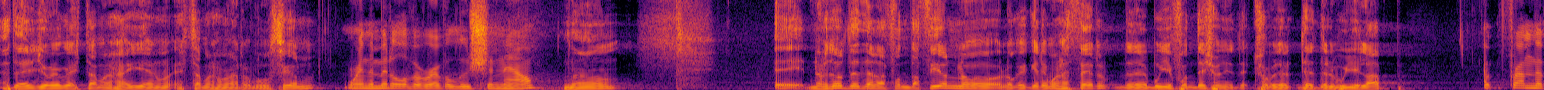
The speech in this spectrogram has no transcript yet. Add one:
Entonces yo creo que estamos ahí, en, estamos en una revolución, We're in the middle of a revolution now. ¿no? Eh, nosotros desde la fundación lo, lo que queremos hacer, desde el Bully Foundation y de- sobre, desde el Bully Lab, From the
